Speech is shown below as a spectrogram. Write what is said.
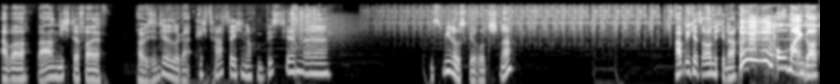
aber war nicht der Fall. Aber wir sind ja sogar echt tatsächlich noch ein bisschen äh, ins Minus gerutscht, ne? Habe ich jetzt auch nicht gedacht. Oh mein Gott.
